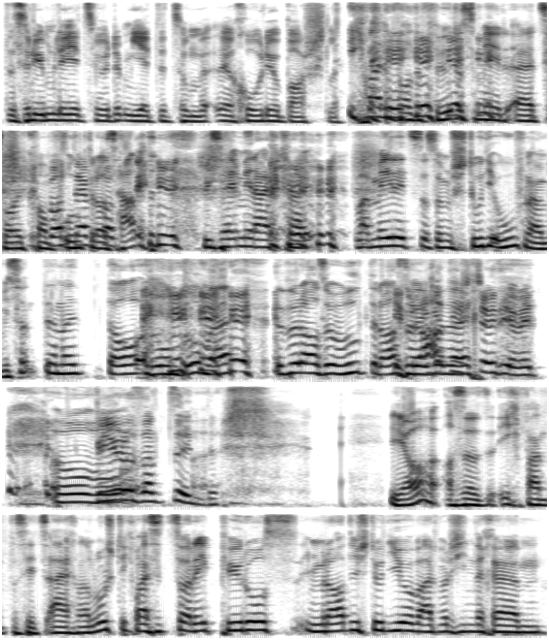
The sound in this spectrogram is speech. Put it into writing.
das Räumchen jetzt würden mieten zum äh, Choreo basteln. Ich wäre mal dafür, dass wir äh, Zweikampf Ultras hätten. Wieso haben wir eigentlich kein, wenn wir jetzt so im Studio aufnehmen, wieso sind denn nicht da rundum überall so Ultras? Im Radiostudio mit oh, Büros am Zünden. Ja, also ich fände das jetzt eigentlich noch lustig. Ich weiss jetzt so Pyros im Radiostudio wäre wahrscheinlich ähm,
